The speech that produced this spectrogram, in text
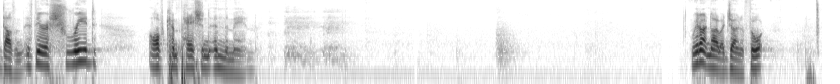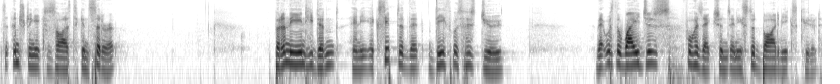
doesn't. Is there a shred of compassion in the man? We don't know what Jonah thought. It's an interesting exercise to consider it. But in the end, he didn't, and he accepted that death was his due. That was the wages for his actions, and he stood by to be executed.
